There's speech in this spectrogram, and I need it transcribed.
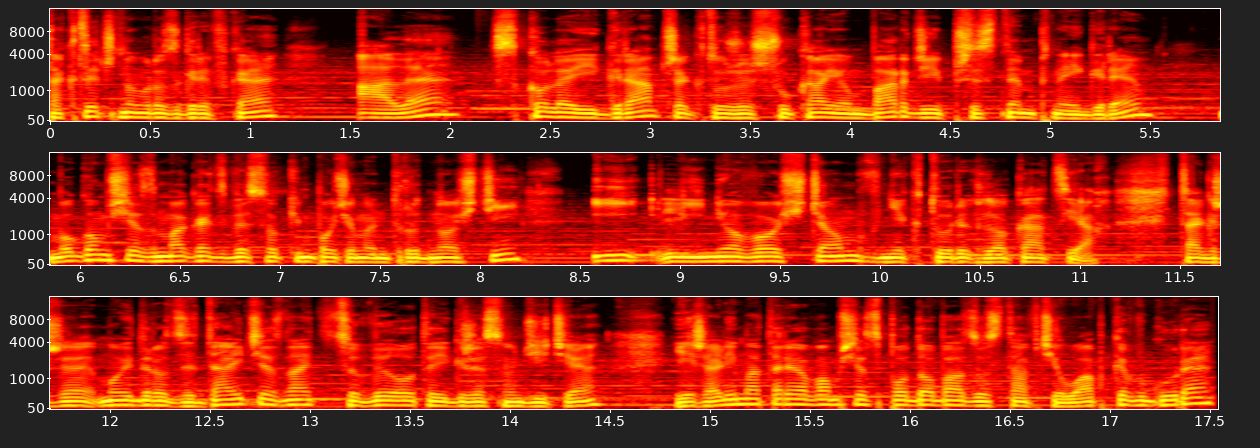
taktyczną rozgrywkę, ale z kolei gracze, którzy szukają bardziej przystępnej gry, mogą się zmagać z wysokim poziomem trudności i liniowością w niektórych lokacjach. Także moi drodzy, dajcie znać, co wy o tej grze sądzicie. Jeżeli materiał wam się spodoba, zostawcie łapkę w górę,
